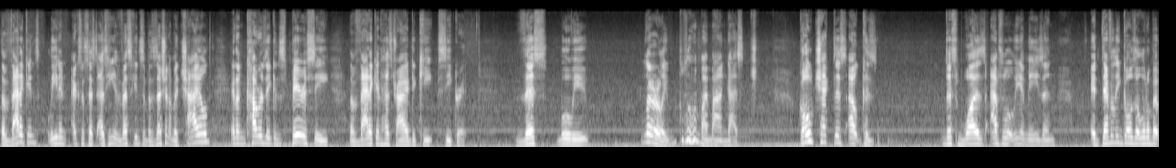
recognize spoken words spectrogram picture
the Vatican's leading exorcist, as he investigates the possession of a child and uncovers a conspiracy the Vatican has tried to keep secret. This movie literally blew my mind, guys. Go check this out because this was absolutely amazing. It definitely goes a little bit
